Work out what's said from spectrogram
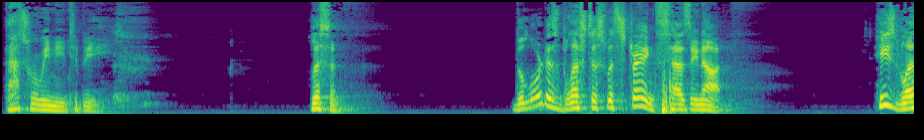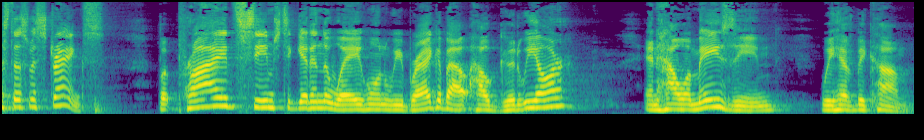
That's where we need to be. Listen, the Lord has blessed us with strengths, has He not? He's blessed us with strengths. But pride seems to get in the way when we brag about how good we are and how amazing we have become.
